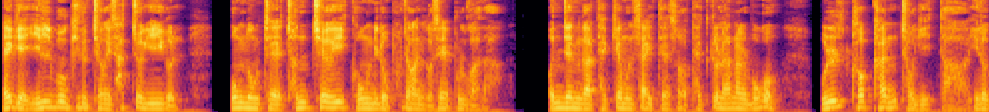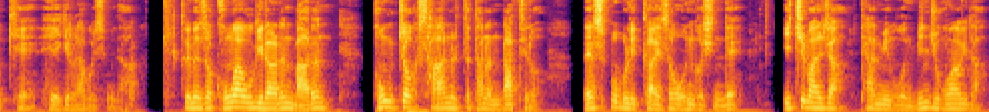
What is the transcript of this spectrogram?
대개 일부 기득층의 사적 이익을 공동체 전체의 공리로 포장하는 것에 불과하다. 언젠가 대깨문 사이트에서 댓글 하나를 보고 울컥한 적이 있다. 이렇게 얘기를 하고 있습니다. 그러면서 공화국이라는 말은 공적 사안을 뜻하는 라틴어 레스포블리카에서 온 것인데 잊지 말자 대한민국은 민주공화국이다.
